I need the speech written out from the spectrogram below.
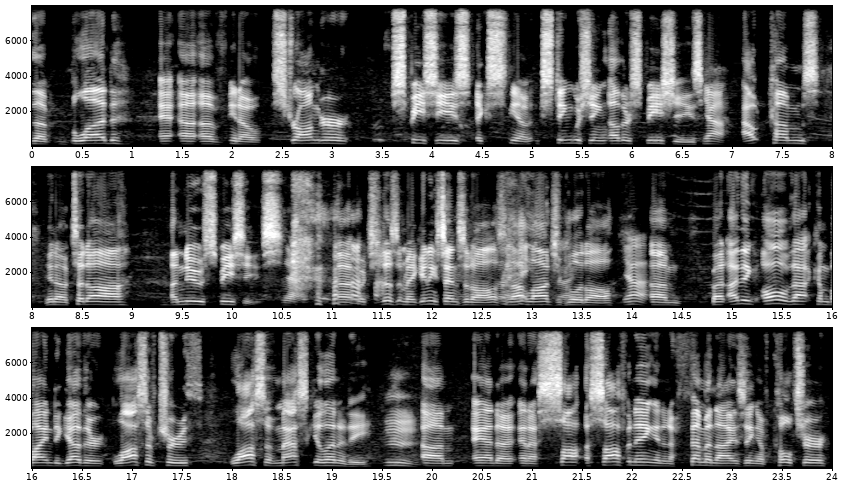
the blood uh, of you know stronger species, ex, you know extinguishing other species. Yeah. Out comes you know ta-da, a new species. Yeah. uh, which doesn't make any sense at all. It's not logical at all. Yeah. Um, but I think all of that combined together, loss of truth, loss of masculinity, Hmm. um, and a, and a, so- a softening and an effeminizing of culture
